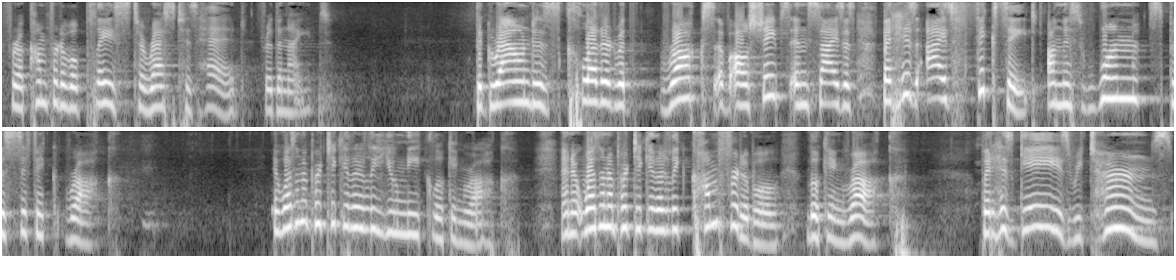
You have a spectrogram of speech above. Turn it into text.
for a comfortable place to rest his head for the night. The ground is cluttered with rocks of all shapes and sizes, but his eyes fixate on this one specific rock. It wasn't a particularly unique looking rock, and it wasn't a particularly comfortable looking rock, but his gaze returns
